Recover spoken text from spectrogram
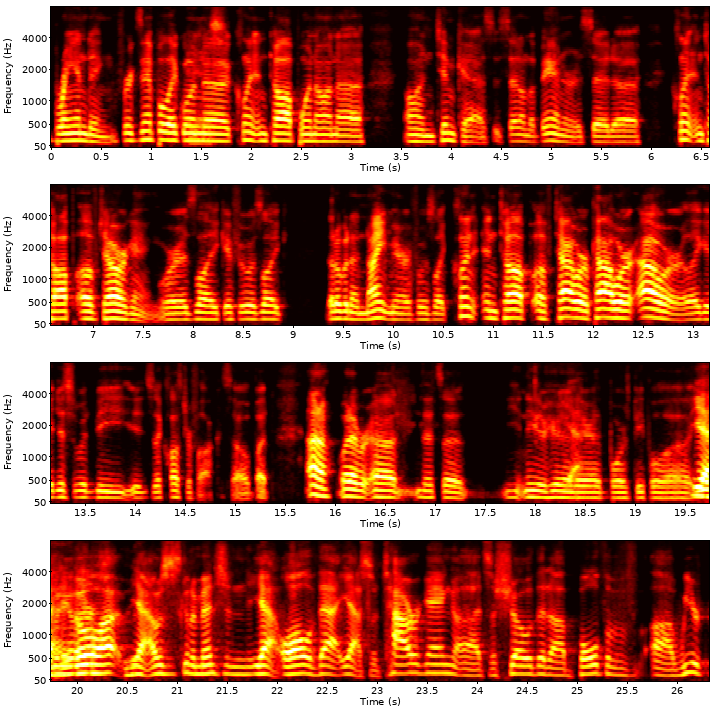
branding. For example, like when uh, Clinton Top went on uh on Timcast, it said on the banner, it said uh Clinton Top of Tower Gang. Whereas like if it was like that would have been a nightmare if it was like Clint and top of tower power hour. Like it just would be it's a clusterfuck. So, but I don't know, whatever. Uh, that's a neither here nor Yeah. there. Bores people. Uh, Yeah, oh, I, yeah. I was just gonna mention, yeah, all of that. Yeah, so Tower Gang, uh, it's a show that uh, both of uh, we're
